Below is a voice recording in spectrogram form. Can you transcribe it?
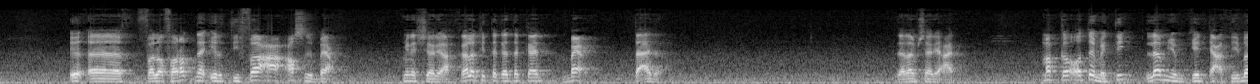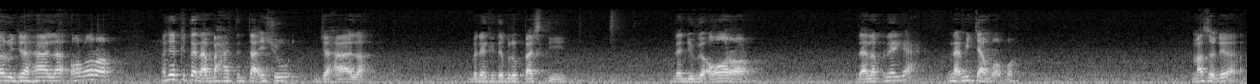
uh, falau faradna irtifa'a asl bai' min syariah. Kalau kita katakan bai' tak ada dalam syariat maka automatik lam yumkin i'tibaru jahala wal gharar macam kita nak bahas tentang isu jahala benda kita belum pasti dan juga gharar dalam perniagaan. Nak bincang buat apa? Maksud dia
